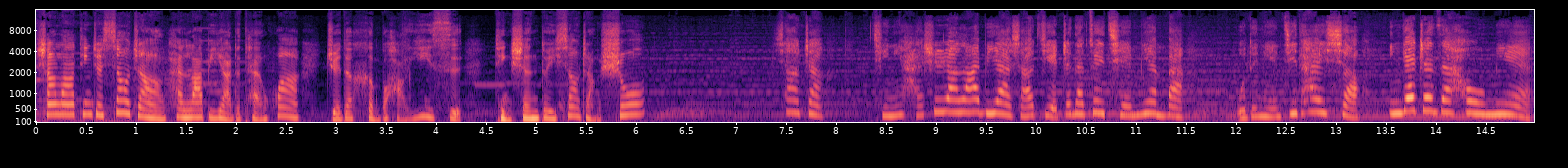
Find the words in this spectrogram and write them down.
莎拉听着校长和拉比亚的谈话，觉得很不好意思，挺身对校长说：“校长，请您还是让拉比亚小姐站在最前面吧。我的年纪太小，应该站在后面。”“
